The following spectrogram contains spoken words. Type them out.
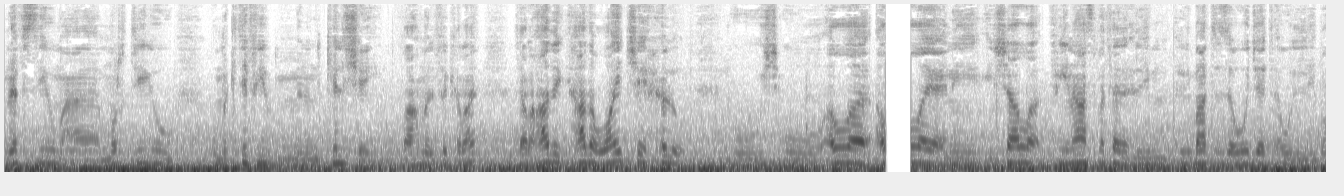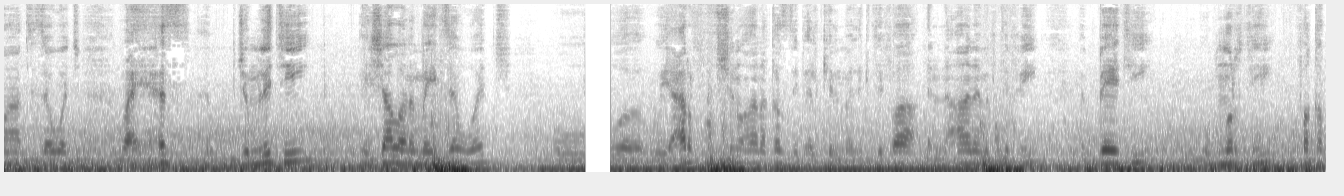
بنفسي ومع مرتي ومكتفي من كل شيء. فاهم الفكرة؟ ترى هذه هذا وايد شيء حلو. والله الله يعني إن شاء الله في ناس مثلا اللي اللي ما تزوجت أو اللي ما تزوج راح يحس بجملتي إن شاء الله لما يتزوج و- و- ويعرف شنو أنا قصدي بهالكلمه الاكتفاء ان أنا مكتفي ببيتي وبمرتي فقط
